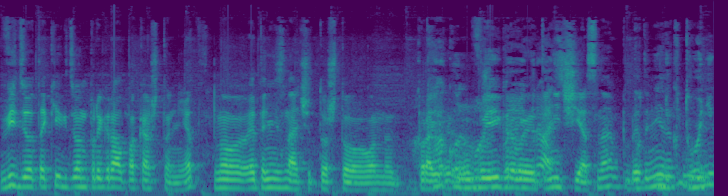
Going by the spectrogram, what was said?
видео таких, где он проиграл, пока что нет. Но это не значит то, что он, про- как он выигрывает нечестно. Это не... Никто не.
